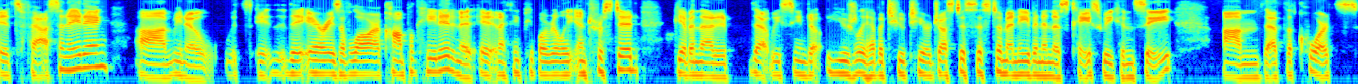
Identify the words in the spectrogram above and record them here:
it's fascinating. Um, you know, it's it, the areas of law are complicated, and, it, it, and I think people are really interested, given that it, that we seem to usually have a two tier justice system, and even in this case, we can see um, that the courts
